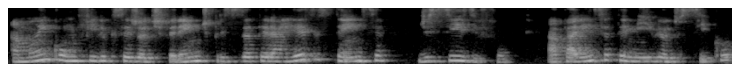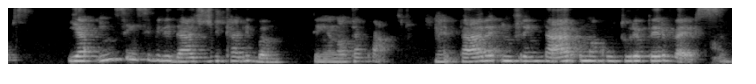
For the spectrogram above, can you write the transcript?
A mãe com um filho que seja diferente precisa ter a resistência de Sísifo, a aparência temível de Cíclopes e a insensibilidade de Caliban, tem a nota 4, né, para enfrentar uma cultura perversa.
